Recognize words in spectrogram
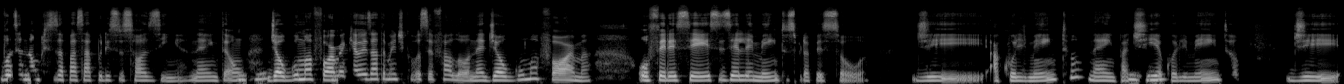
Você não precisa passar por isso sozinha, né? Então, uhum. de alguma forma, que é exatamente o que você falou, né? De alguma forma, oferecer esses elementos para a pessoa de acolhimento, né? Empatia, uhum. acolhimento, de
